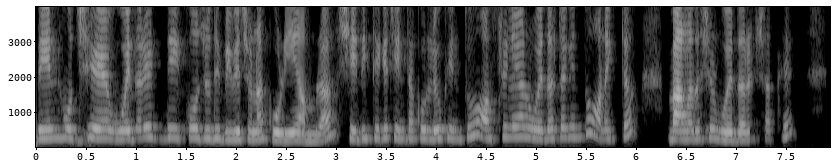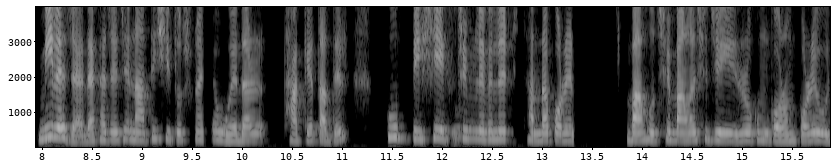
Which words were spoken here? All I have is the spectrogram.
then হচ্ছে ওয়েদারের দিকও যদি বিবেচনা করি আমরা, সেই দিক থেকে চিন্তা করলেও কিন্তু অস্ট্রেলিয়ার ওয়েদারটা কিন্তু অনেকটা বাংলাদেশের ওয়েদারের সাথে মিলে যায়। দেখা যায় যে নাতিশীতোষ্ণ একটা ওয়েদার থাকে তাদের, খুব বেশি এক্সট্রিম লেভেলের ঠান্ডা পড়ে না। বা হচ্ছে বাংলাদেশে যে রকম গরম পড়ে, ওই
